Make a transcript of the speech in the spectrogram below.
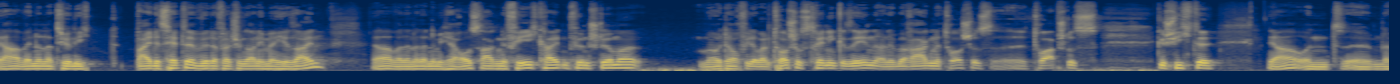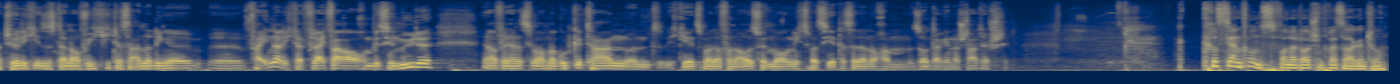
Ja, wenn er natürlich beides hätte, würde er vielleicht schon gar nicht mehr hier sein. Ja, weil dann hat er nämlich herausragende Fähigkeiten für einen Stürmer. Heute auch wieder beim Torschusstraining gesehen, eine überragende Torschuss, äh, Torabschlussgeschichte. Ja, und äh, natürlich ist es dann auch wichtig, dass er andere Dinge äh, verinnerlicht hat. Vielleicht war er auch ein bisschen müde. Ja, vielleicht hat es ihm auch mal gut getan. Und ich gehe jetzt mal davon aus, wenn morgen nichts passiert, dass er dann auch am Sonntag in der Startelf steht. Christian Kunz von der Deutschen Presseagentur.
